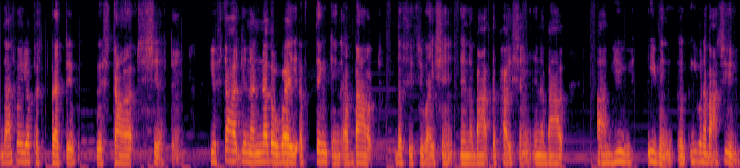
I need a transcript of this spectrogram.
that's when your perspective will start shifting. You start getting another way of thinking about the situation and about the person and about um, you, even uh, even about you.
